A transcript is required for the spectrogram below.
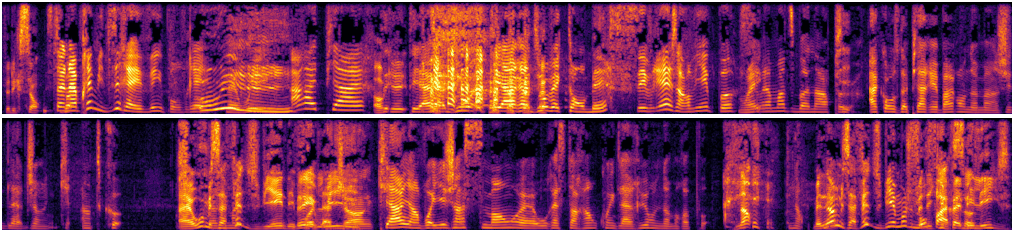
Félixon. C'est un après-midi rêvé, pour vrai. Ben oui. Arrête, Pierre. OK. T'es- à la radio, à avec ton best. C'est vrai, j'en reviens pas. Ouais. C'est vraiment du bonheur Puis, pur. à cause de Pierre Hébert, on a mangé de la junk. En tout cas. Ah oui, mais ça fait du bien des Ben fois de la oui. junk. Pierre, il a envoyé Jean-Simon euh, au restaurant au coin de la rue, on le nommera pas. Non. Non. Mais non, mais ça fait du bien. Moi, je me Faut faire déculpabilise.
